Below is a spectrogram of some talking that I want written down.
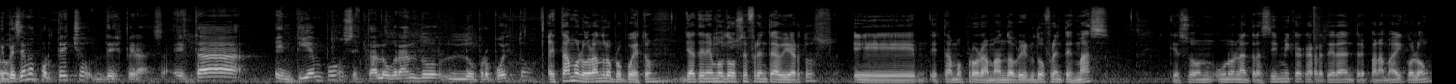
Empecemos por techo de esperanza. ¿Está en tiempo? ¿Se está logrando lo propuesto? Estamos logrando lo propuesto. Ya tenemos 12 frentes abiertos. Eh, estamos programando abrir dos frentes más, que son uno en la transísmica, carretera entre Panamá y Colón,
